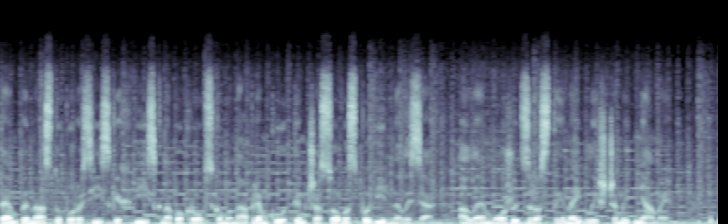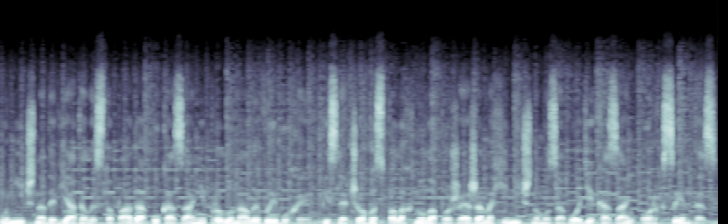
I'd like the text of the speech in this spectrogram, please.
темпи наступу російських військ на Покровському напрямку тимчасово сповільнилися, але можуть зрости найближчими днями. У ніч на 9 листопада у Казані пролунали вибухи, після чого спалахнула пожежа на хімічному заводі Казань Оргсинтез,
